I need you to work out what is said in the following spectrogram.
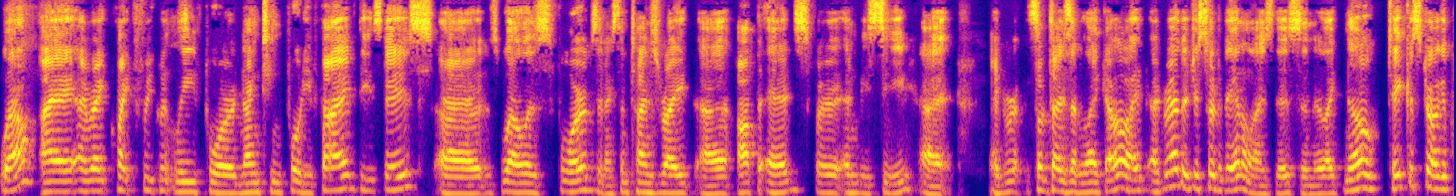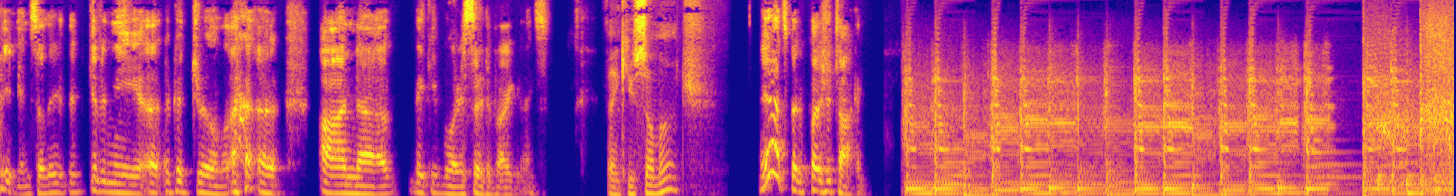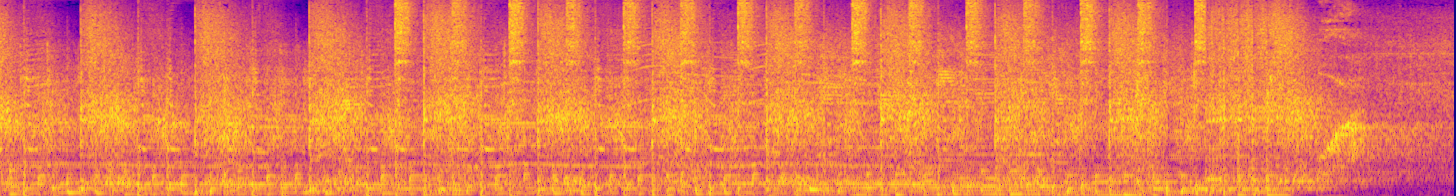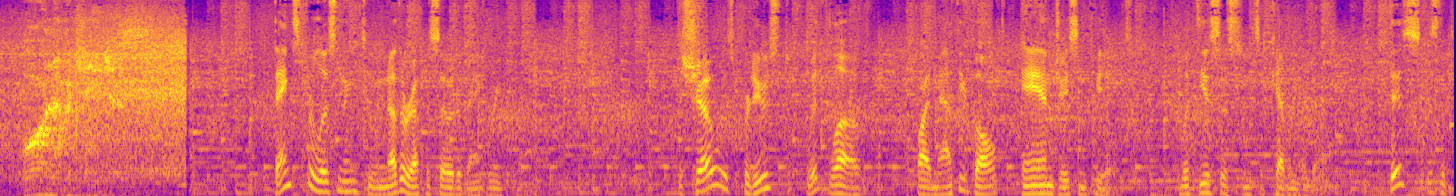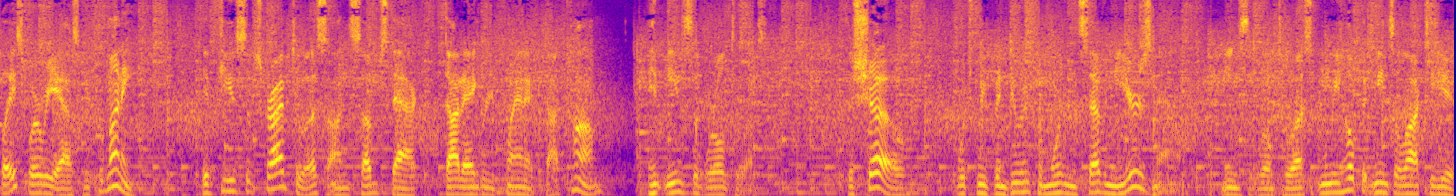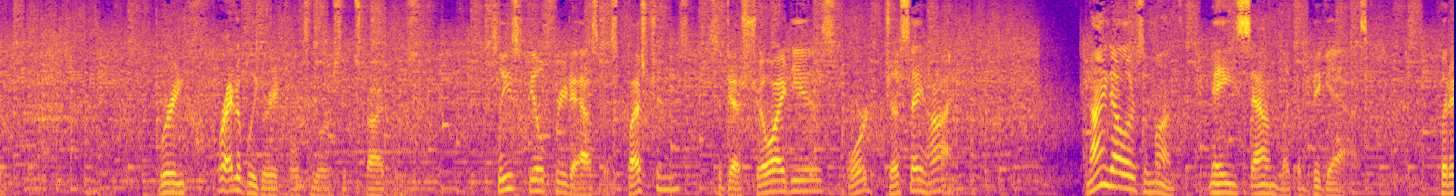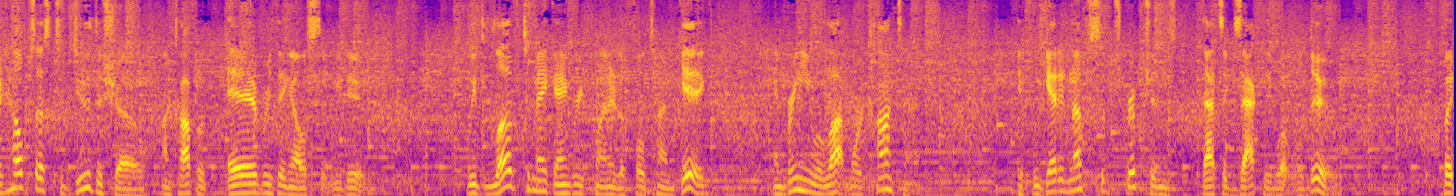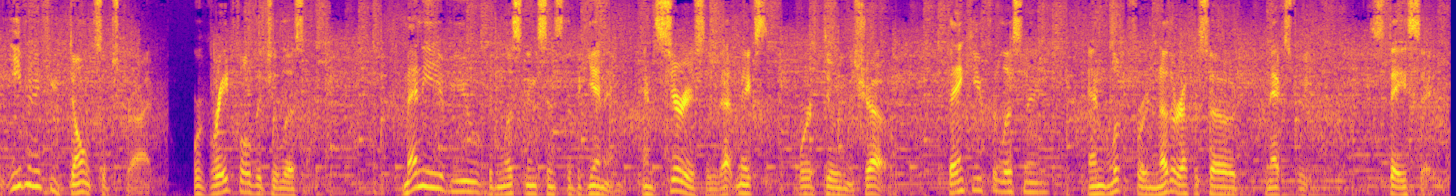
Well, I, I, write quite frequently for 1945 these days, uh, as well as Forbes, and I sometimes write uh, op-eds for NBC. Uh, sometimes I'm like, oh, I'd, I'd, rather just sort of analyze this, and they're like, no, take a strong opinion. So they, have given me a, a good drill on uh, making more assertive arguments. Thank you so much. Yeah, it's been a pleasure talking. Thanks for listening to another episode of Angry Planet. The show is produced with love by Matthew Gault and Jason Fields, with the assistance of Kevin Knodell. This is the place where we ask you for money. If you subscribe to us on substack.angryplanet.com, it means the world to us. The show, which we've been doing for more than seven years now, means the world to us, and we hope it means a lot to you. We're incredibly grateful to our subscribers. Please feel free to ask us questions, suggest show ideas, or just say hi. $9 a month may sound like a big ask, but it helps us to do the show on top of everything else that we do. We'd love to make Angry Planet a full time gig and bring you a lot more content. If we get enough subscriptions, that's exactly what we'll do. But even if you don't subscribe, we're grateful that you listen. Many of you have been listening since the beginning, and seriously, that makes it worth doing the show. Thank you for listening, and look for another episode next week. Stay safe.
